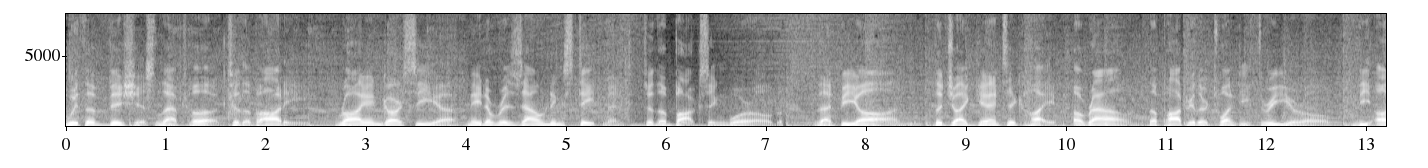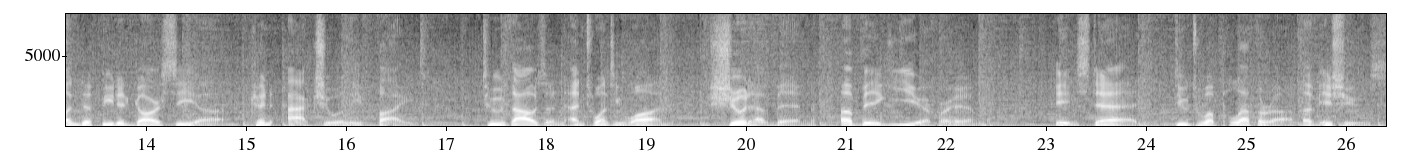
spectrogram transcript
With a vicious left hook to the body, Ryan Garcia made a resounding statement to the boxing world that beyond the gigantic hype around the popular 23 year old, the undefeated Garcia can actually fight. 2021 should have been a big year for him. Instead, due to a plethora of issues,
